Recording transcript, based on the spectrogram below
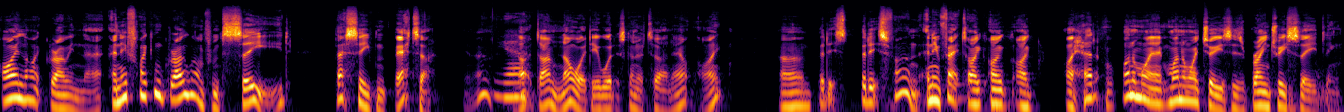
I like growing that. And if I can grow one from seed, that's even better. You know, Yeah. I don't have no idea what it's going to turn out like, um, but it's but it's fun. And in fact, I, I, I, I had one of my one of my trees is a Braintree seedling.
